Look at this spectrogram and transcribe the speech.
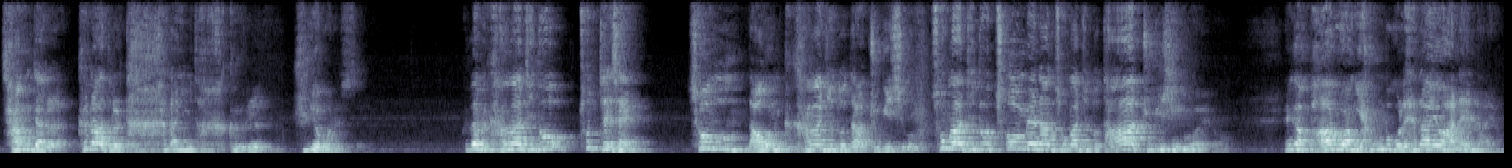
장자를 큰아들을 다 하나님이 다 그들을 죽여버렸어요. 그 다음에 강아지도 초태생 처음 나온 그 강아지도 다 죽이시고 송아지도 처음에 난 송아지도 다 죽이신 거예요. 그러니까 바로 왕이 항복을 해나요 안 해나요?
